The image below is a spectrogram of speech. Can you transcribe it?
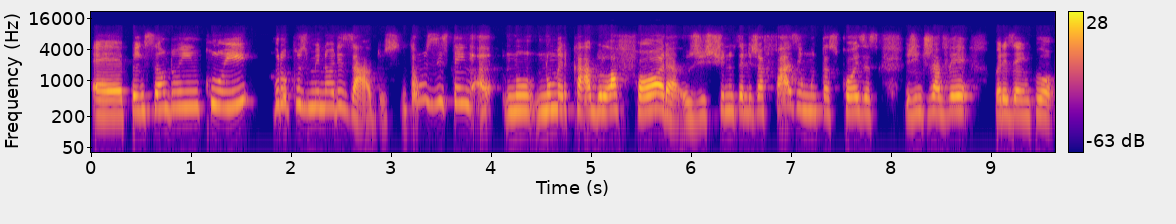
é, pensando em incluir grupos minorizados. Então, existem ah, no, no, mercado lá fora, os destinos eles já fazem muitas coisas. A gente já vê, por exemplo,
